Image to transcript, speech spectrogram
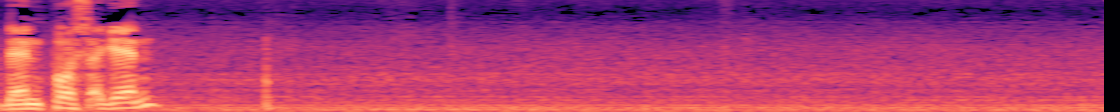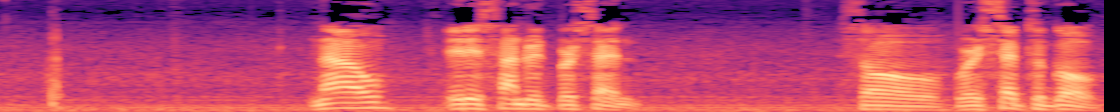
Then pause again. Now it is 100%. So we're set to go.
